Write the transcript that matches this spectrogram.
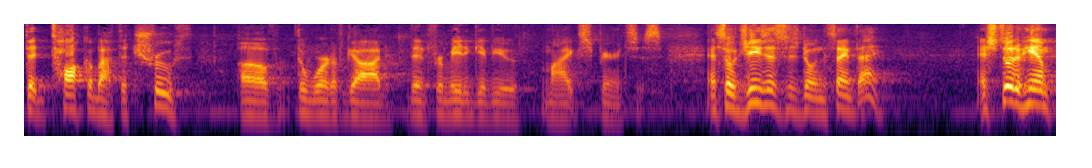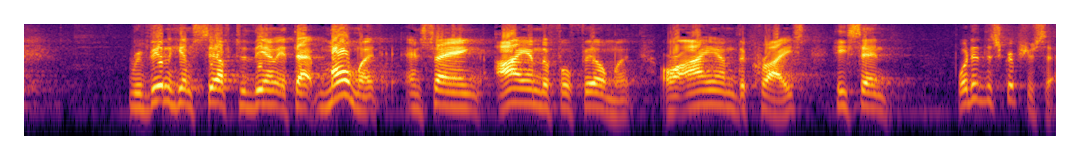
that talk about the truth of the Word of God than for me to give you my experiences. And so Jesus is doing the same thing. Instead of Him revealing Himself to them at that moment and saying, I am the fulfillment or I am the Christ, he said, what did the scripture say?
